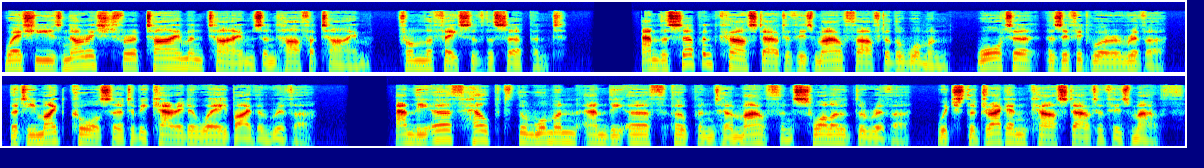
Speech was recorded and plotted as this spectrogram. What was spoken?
where she is nourished for a time and times and half a time, from the face of the serpent. And the serpent cast out of his mouth after the woman, water as if it were a river, that he might cause her to be carried away by the river. And the earth helped the woman and the earth opened her mouth and swallowed the river, which the dragon cast out of his mouth.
